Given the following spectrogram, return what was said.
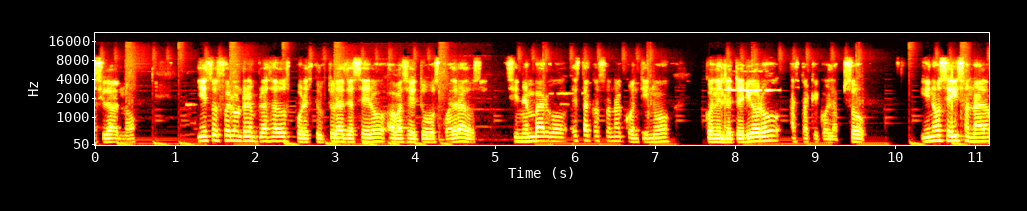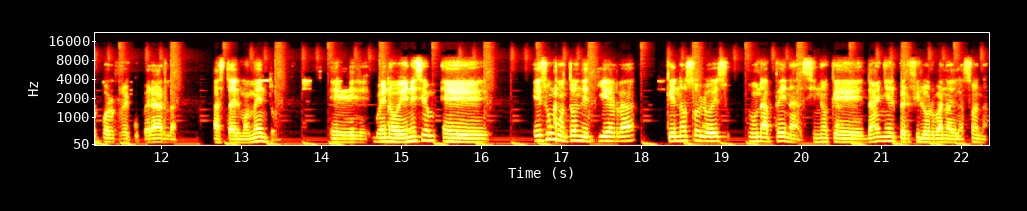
ciudad, ¿no? Y estos fueron reemplazados por estructuras de acero a base de tubos cuadrados. Sin embargo, esta casona continuó con el deterioro hasta que colapsó y no se hizo nada por recuperarla hasta el momento. Eh, bueno, en ese eh, es un montón de tierra que no solo es una pena, sino que daña el perfil urbano de la zona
